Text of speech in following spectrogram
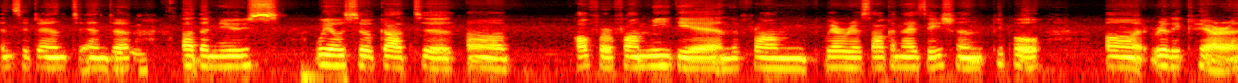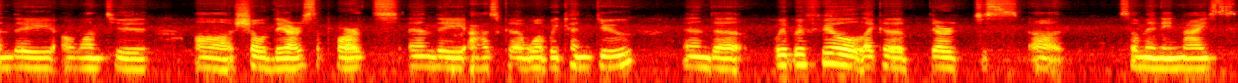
incident and mm-hmm. the news, we also got offer from media and from various organizations, people uh, really care and they uh, want to uh, show their support and they ask uh, what we can do. And uh, we, we feel like uh, there are just so many nice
